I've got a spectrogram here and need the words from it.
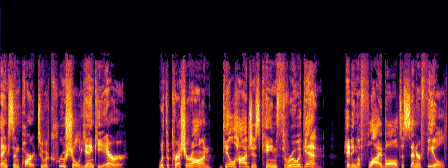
thanks in part to a crucial Yankee error. With the pressure on, Gil Hodges came through again, hitting a fly ball to center field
